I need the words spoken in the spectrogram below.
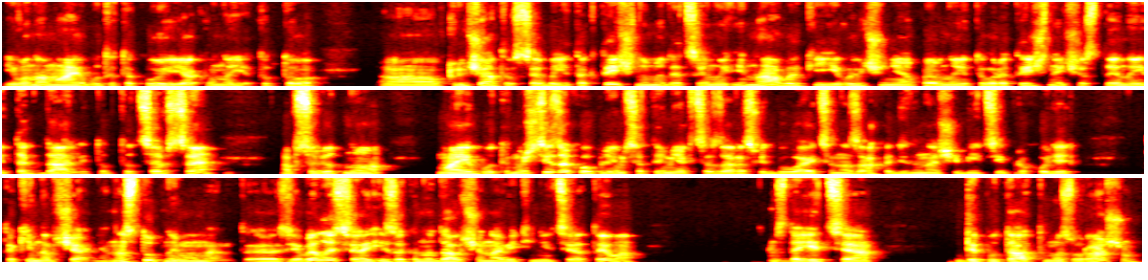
і вона має бути такою, як вона є. Тобто включати в себе і тактичну медицину, і навики, і вивчення певної теоретичної частини, і так далі. Тобто, це все абсолютно має бути. Ми ж всі захоплюємося тим, як це зараз відбувається на заході, де наші бійці проходять такі навчання. Наступний момент Е, з'явилася і законодавча навіть ініціатива. Здається, депутат Мазурашу,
